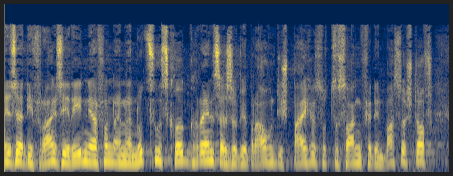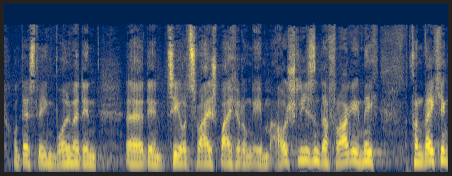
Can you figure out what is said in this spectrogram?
ist ja die Frage, Sie reden ja von einer Nutzungskonkurrenz, also wir brauchen die Speicher sozusagen für den Wasserstoff und deswegen wollen wir den, äh, den CO2-Speicherung eben ausschließen. Da frage ich mich, von welchen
